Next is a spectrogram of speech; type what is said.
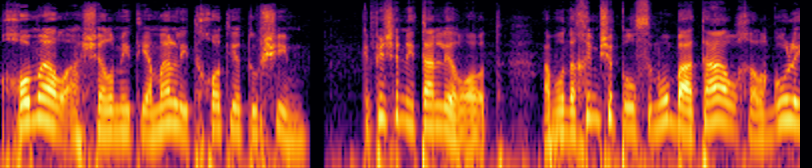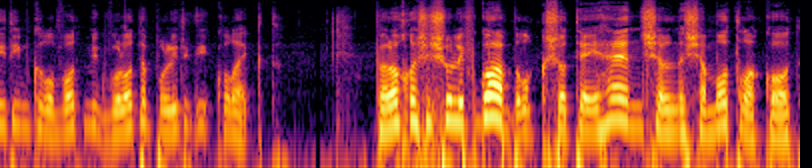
חומר אשר מתיימר לדחות יתושים. כפי שניתן לראות, המונחים שפורסמו באתר חרגו לעיתים קרובות מגבולות הפוליטיקלי קורקט. ולא חששו לפגוע ברגשותיהן של נשמות רכות,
